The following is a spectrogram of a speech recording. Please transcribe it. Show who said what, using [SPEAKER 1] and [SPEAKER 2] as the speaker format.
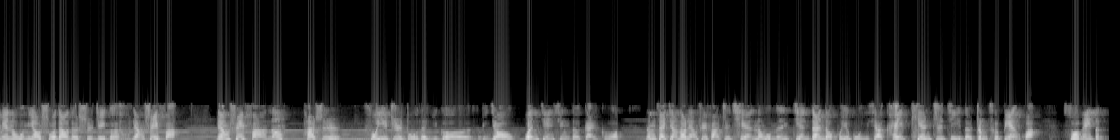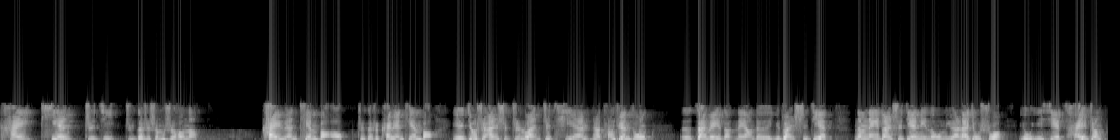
[SPEAKER 1] 下面呢，我们要说到的是这个两税法。两税法呢，它是赋役制度的一个比较关键性的改革。那么在讲到两税法之前呢，我们简单的回顾一下开天之际的政策变化。所谓的开天之际，指的是什么时候呢？开元天宝，指的是开元天宝，也就是安史之乱之前，那唐玄宗呃在位的那样的一段时间。那么那一段时间里呢，我们原来就说有一些财政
